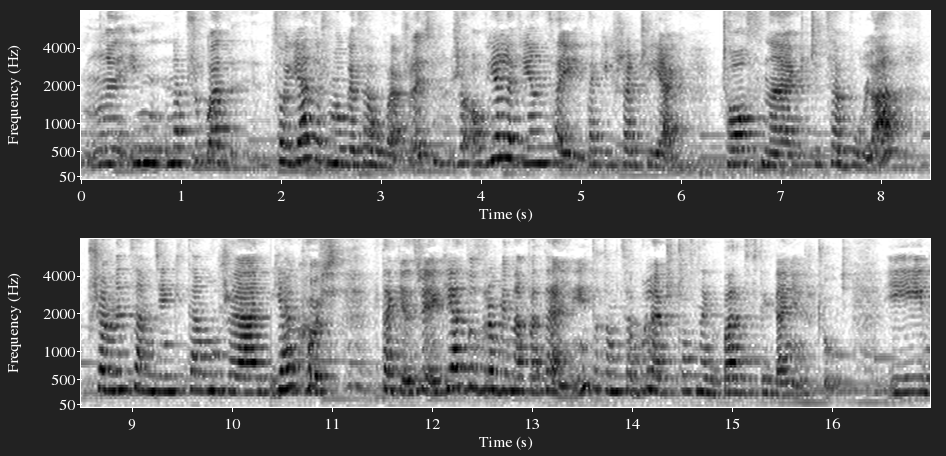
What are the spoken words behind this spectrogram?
Mm, I na przykład, co ja też mogę zauważyć, że o wiele więcej takich rzeczy jak czosnek czy cebula przemycam dzięki temu, że jakoś tak jest, że jak ja to zrobię na patelni, to tą cebulę czy czosnek bardzo w tych daniach czuć. I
